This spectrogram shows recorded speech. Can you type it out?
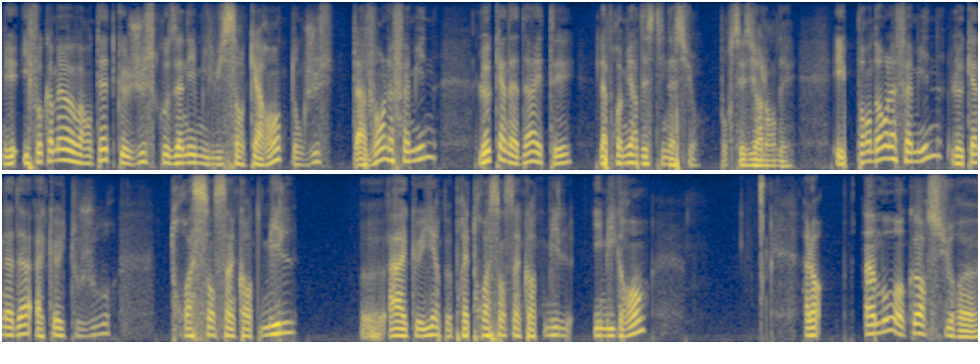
Mais il faut quand même avoir en tête que jusqu'aux années 1840, donc juste avant la famine, le Canada était la première destination pour ces Irlandais. Et pendant la famine, le Canada accueille toujours 350 000, euh, a accueilli à peu près 350 000 immigrants. Alors, un mot encore sur euh,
